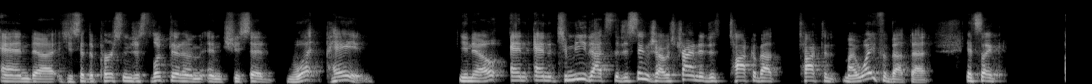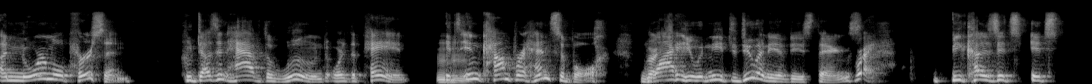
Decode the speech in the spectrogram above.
and uh, he said the person just looked at him and she said, "What pain?" You know? And and to me that's the distinction. I was trying to just talk about talk to my wife about that. It's like a normal person who doesn't have the wound or the pain mm-hmm. it's incomprehensible right. why you would need to do any of these things right. because it's it's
